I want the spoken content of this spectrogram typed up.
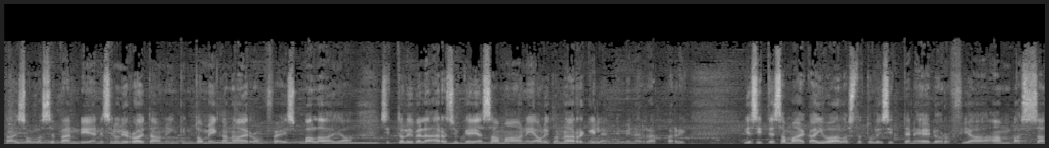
taisi olla se bändi, niin siinä oli Roitauninkin, Tomikan, Iron Face, Bala ja sitten oli vielä Ärsyke ja Samaani ja oliko Nargilen niminen räppäri. Ja sitten samaan aikaan Ivalosta tuli sitten Edorf ja Ambassa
